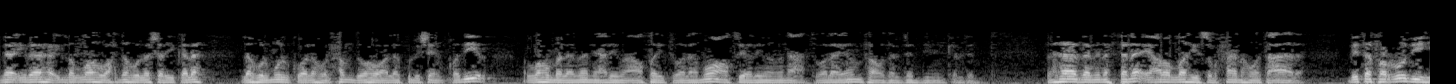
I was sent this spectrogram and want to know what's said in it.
لا إله إلا الله وحده لا شريك له له الملك وله الحمد وهو على كل شيء قدير. اللهم لا مانع لما أعطيت ولا معطي لما منعت ولا ينفع ذا الجد منك الجد. فهذا من الثناء على الله سبحانه وتعالى بتفرده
